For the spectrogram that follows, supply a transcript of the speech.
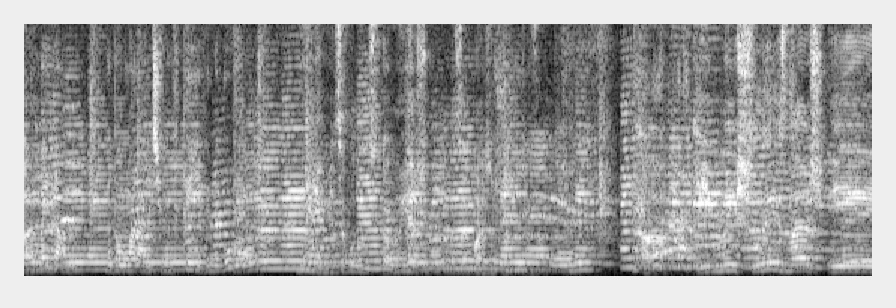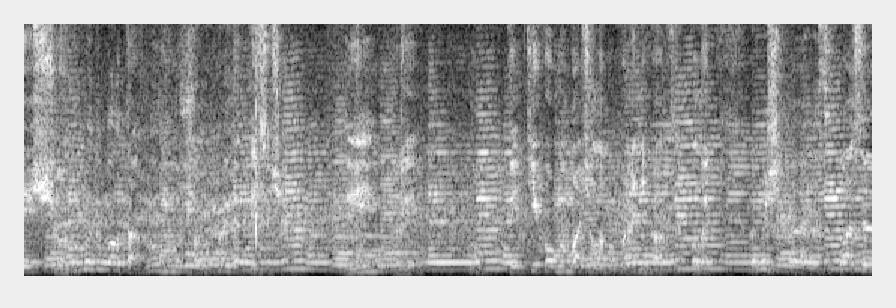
А? на Майдан на Помаранчевий? В Києві не був? Ні, ні, мені це було не цікаво. Ну я ж не займаюся що а, І ми йшли, знаєш, і що? Ну ми думали так, ну ну що, ну прийде тисяча, дві, три. Ну, ті, ті, кого ми бачили на попередніх акціях. Коли розумієш, е, ситуація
